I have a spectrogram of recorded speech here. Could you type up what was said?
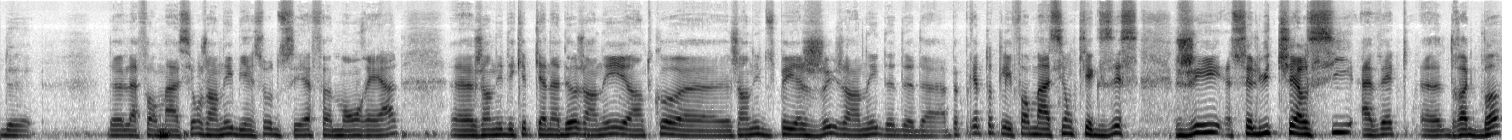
de, de la formation. J'en ai bien sûr du CF Montréal. Euh, j'en ai d'équipe Canada, j'en ai en tout cas, euh, j'en ai du PSG, j'en ai de, à peu près toutes les formations qui existent. J'ai celui de Chelsea avec euh, Drogba.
